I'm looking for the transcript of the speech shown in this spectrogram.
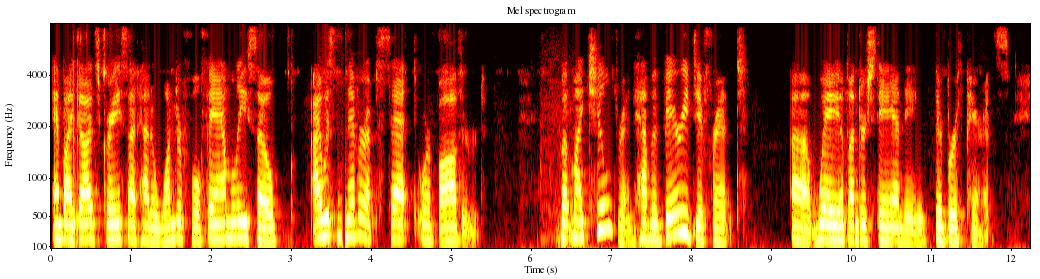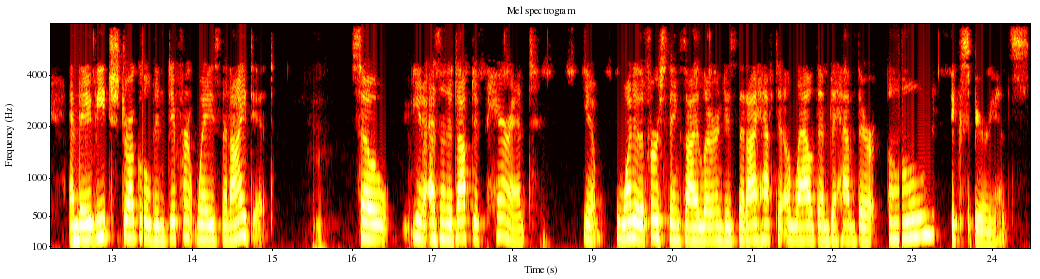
and by God's grace, I've had a wonderful family. So I was never upset or bothered. But my children have a very different uh, way of understanding their birth parents and they've each struggled in different ways than I did. Hmm. So, you know, as an adoptive parent, you know, one of the first things I learned is that I have to allow them to have their own experience.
